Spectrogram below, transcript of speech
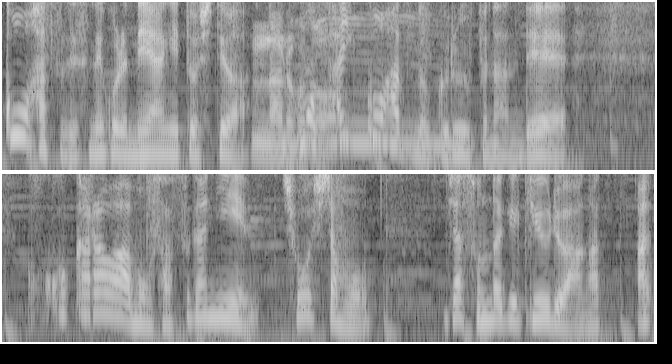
高発ですねこれ値上げとしては。なるほど。もう最高発のグループなんでここからはもうさすがに消費者もじゃあそんだけ給料上がっあ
